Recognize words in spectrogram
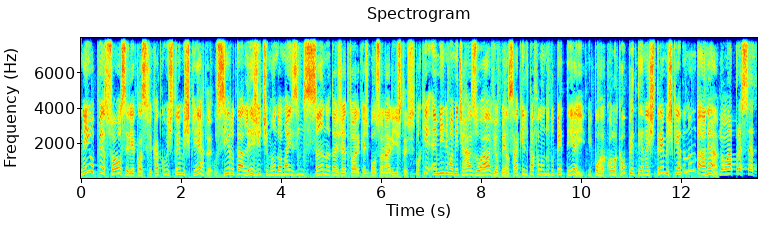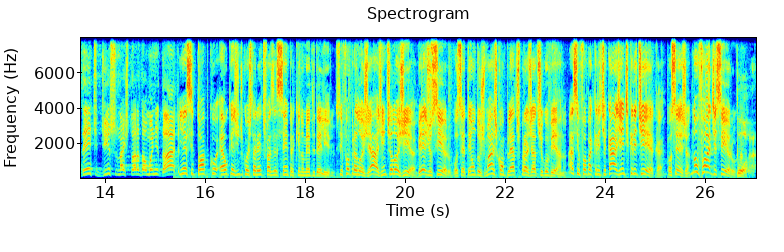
Nem o PSOL seria classificado como extrema-esquerda. O Ciro tá legitimando a mais insana das retóricas bolsonaristas. Porque é minimamente razoável pensar que ele tá falando do PT aí. E, porra, colocar o PT na extrema-esquerda não dá, né? Não há precedente disso na história da humanidade. E esse tópico é o que a gente gostaria de fazer sempre aqui no Medo e Delírio. Se for pra elogiar, a gente elogia. Beijo, Ciro. Você tem um dos mais completos projetos de governo. Mas se for pra criticar, a gente critica. Ou seja, não fode, Ciro. Porra.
